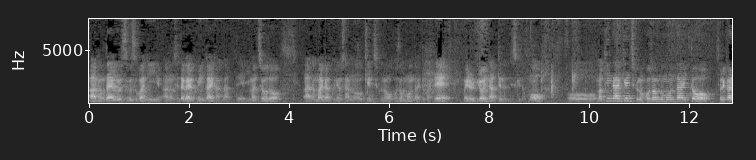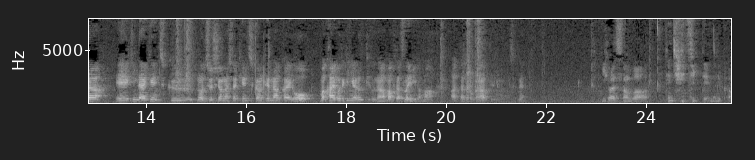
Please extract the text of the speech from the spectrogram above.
あの大学のすぐそばにあの世田谷区民会館があって今ちょうどあの前川邦夫さんの建築の保存問題とかで、まあ、いろいろ議論になってるんですけどもお、まあ、近代建築の保存の問題とそれから、えー、近代建築の中心をなした建築家の展覧会を、まあ、介護的にやるっていうふうな、まあ、2つの意味が、まあ、あったんだろうかなっていうふうに思いますよね。五十嵐さんは展示について何か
